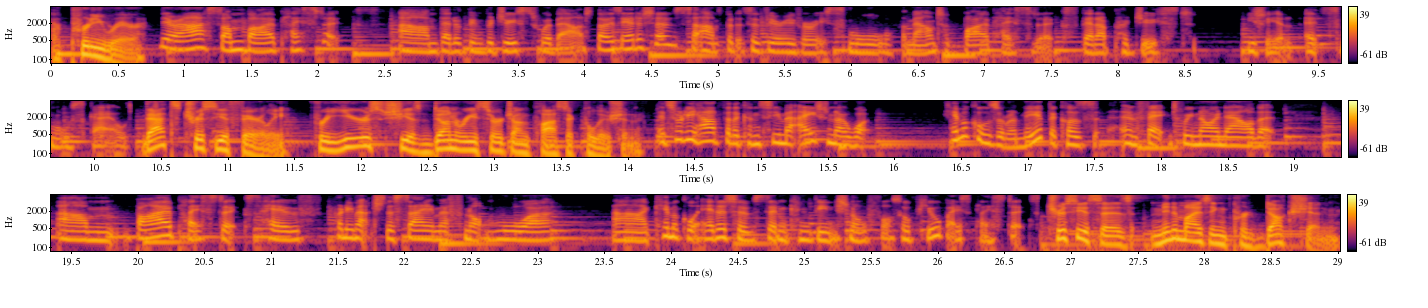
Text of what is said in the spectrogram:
are pretty rare. There are some bioplastics um, that have been produced without those additives, um, but it's a very, very small amount of bioplastics that are produced usually at, at, small scale. That's Trisia Farrelly. For years, she has done research on plastic pollution. It's really hard for the consumer A to know what chemicals are in there because, in fact, we know now that um, bioplastics have pretty much the same, if not more, uh, chemical additives than conventional fossil fuel based plastics. Trisia says minimizing production,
